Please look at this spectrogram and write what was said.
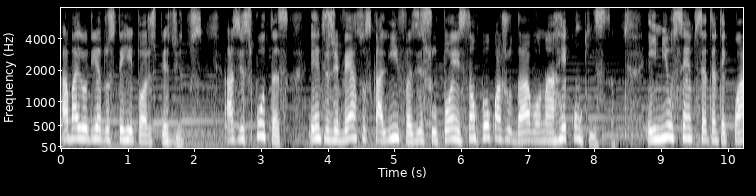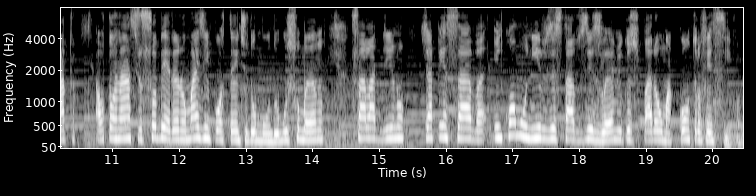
a maioria dos territórios perdidos. As disputas entre os diversos califas e sultões tampouco ajudavam na reconquista. Em 1174, ao tornar-se o soberano mais importante do mundo muçulmano, Saladino já pensava em como unir os estados islâmicos para uma contraofensiva.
